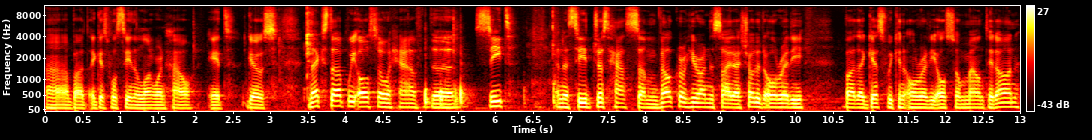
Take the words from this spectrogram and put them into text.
Uh, but I guess we'll see in the long run how it goes. Next up, we also have the seat, and the seat just has some Velcro here on the side. I showed it already but I guess we can already also mount it on.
